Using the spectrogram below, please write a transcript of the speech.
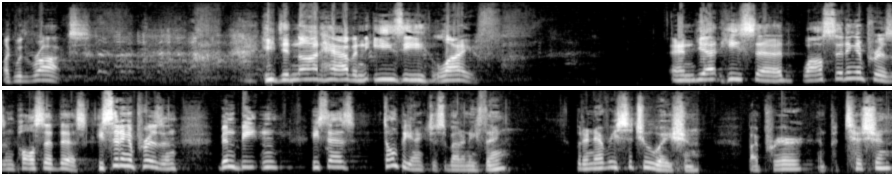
Like with rocks. he did not have an easy life. And yet he said, while sitting in prison, Paul said this. He's sitting in prison, been beaten. He says, Don't be anxious about anything, but in every situation, by prayer and petition,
